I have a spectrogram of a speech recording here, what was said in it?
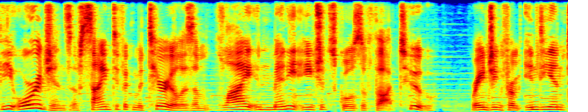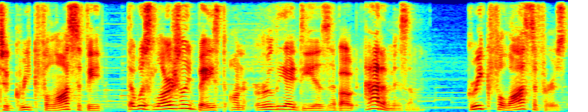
the origins of scientific materialism lie in many ancient schools of thought too, ranging from Indian to Greek philosophy that was largely based on early ideas about atomism. Greek philosophers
